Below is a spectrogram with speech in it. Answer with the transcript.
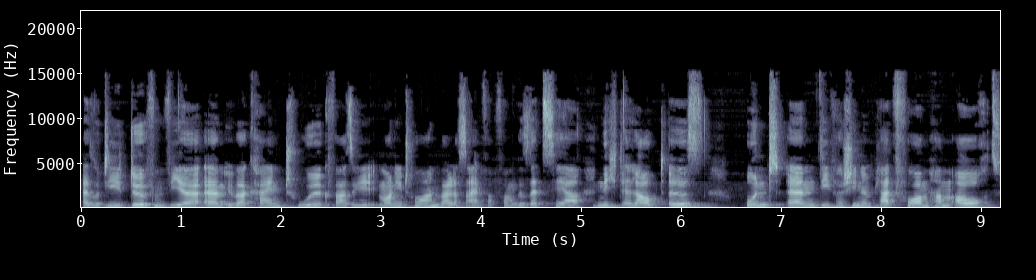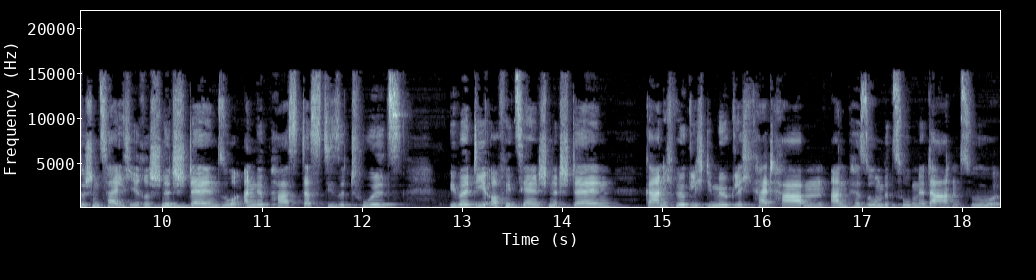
Also die dürfen wir ähm, über kein Tool quasi monitoren, weil das einfach vom Gesetz her nicht erlaubt ist. Und ähm, die verschiedenen Plattformen haben auch zwischenzeitlich ihre Schnittstellen so angepasst, dass diese Tools über die offiziellen Schnittstellen gar nicht wirklich die Möglichkeit haben, an personenbezogene Daten zu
